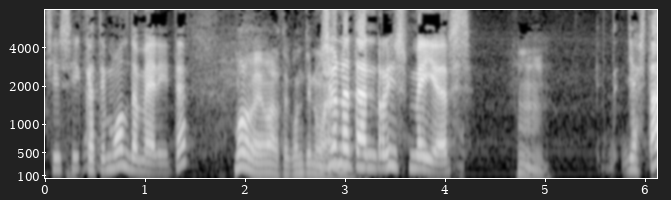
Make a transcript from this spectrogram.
Sí, sí, que té molt de mèrit, eh? Molt bé, Marta, continuem. Jonathan Rhys Meyers. Hmm. Ja està?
